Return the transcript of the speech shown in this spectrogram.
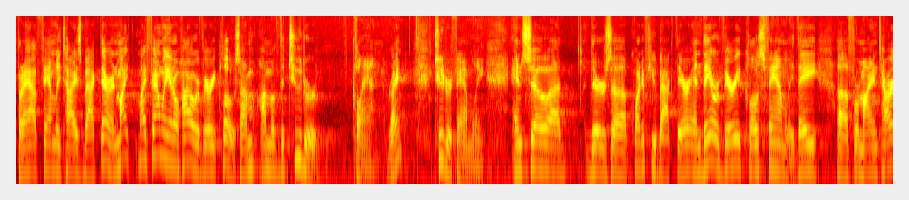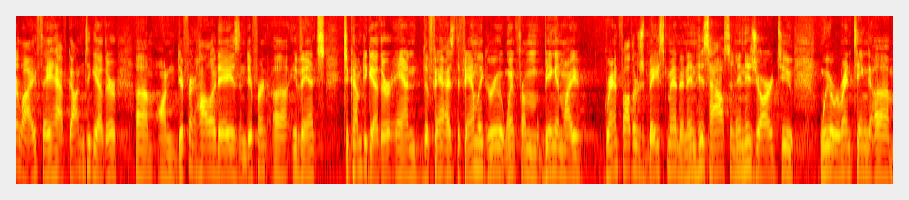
but I have family ties back there. And my, my family in Ohio are very close. I'm I'm of the Tudor clan, right? Tudor family, and so. Uh, there's uh, quite a few back there, and they are a very close family. They, uh, for my entire life, they have gotten together um, on different holidays and different uh, events to come together. And the fa- as the family grew, it went from being in my grandfather's basement and in his house and in his yard to we were renting um,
